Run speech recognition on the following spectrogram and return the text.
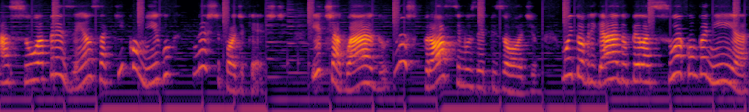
a sua presença aqui comigo neste podcast e te aguardo nos próximos episódios. Muito obrigado pela sua companhia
